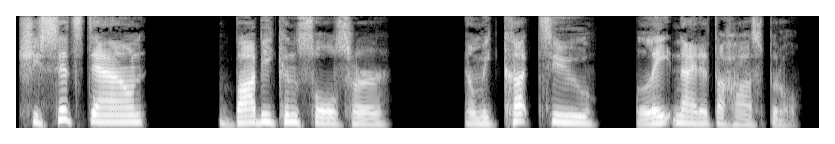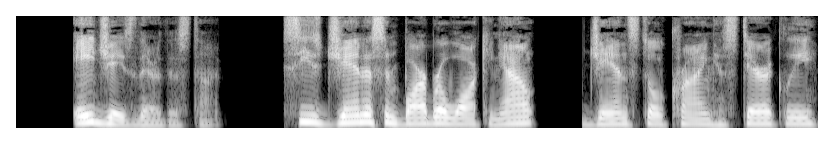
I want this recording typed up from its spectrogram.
She sits down, Bobby consoles her, and we cut to late night at the hospital. AJ's there this time. Sees Janice and Barbara walking out, Jan still crying hysterically.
